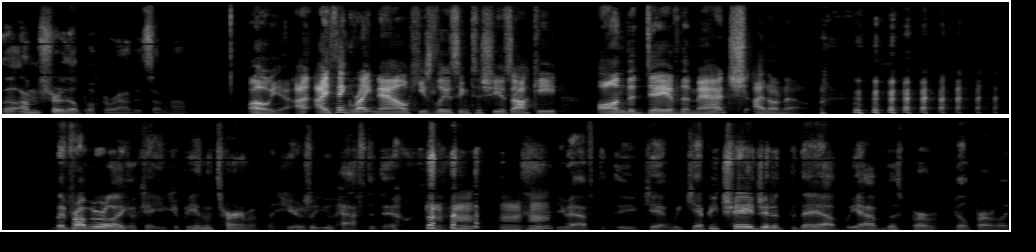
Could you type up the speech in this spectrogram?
I'm sure they'll book around it somehow. Oh yeah, I, I think right now he's losing to Shiozaki on the day of the match. I don't know. They probably were like, okay, you could be in the tournament, but here's what you have to do. hmm hmm You have to. You can't. We can't be changing it the day of. We have this per- built perfectly.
